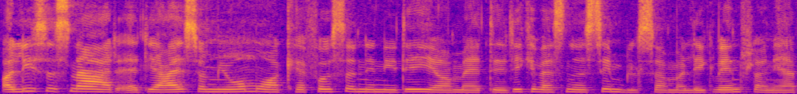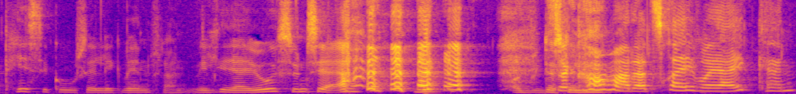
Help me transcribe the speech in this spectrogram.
Og lige så snart, at jeg som jordmor kan få sådan en idé om, at øh, det kan være sådan noget simpelt som at lægge vendfløjen. Jeg er pissegod til at lægge vendfløjen, hvilket jeg jo synes, jeg er. så kommer der tre, hvor jeg ikke kan.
